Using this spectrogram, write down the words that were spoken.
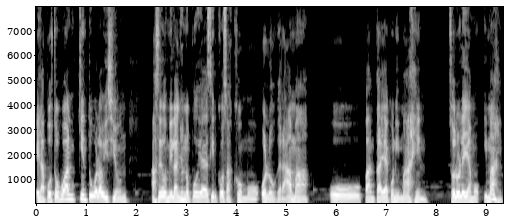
el apóstol Juan, quien tuvo la visión hace dos mil años, no podía decir cosas como holograma o pantalla con imagen, solo le llamó imagen.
